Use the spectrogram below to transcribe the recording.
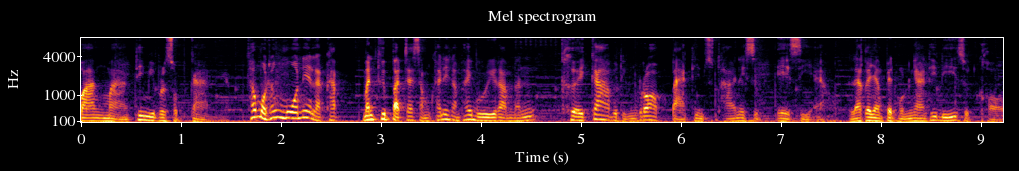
วางหมากที่มีประสบการณ์ครับ ทั้งหมดทั้งมวลเนี่ยแหละครับ มันคือปัจจัยสำคัญที่ทำให้บุรีรัมย์นั้น เคยก้าวไปถึงรอบ 8 ทีมสุดท้ายในศึก ACL แล้วก็ยังเป็นผลงานที่ดีที่สุดของ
